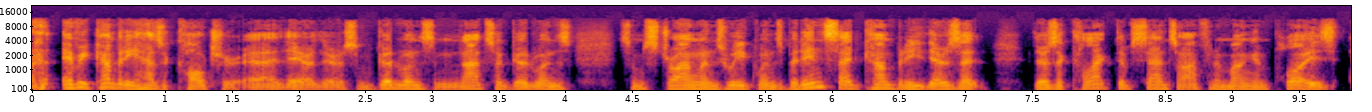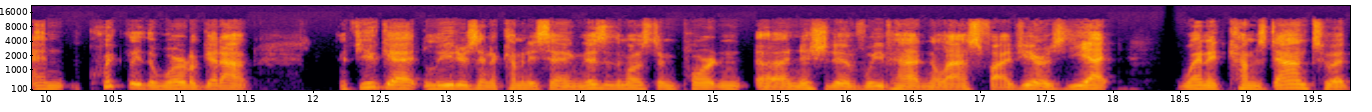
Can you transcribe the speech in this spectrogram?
every company has a culture. Uh, there, there are some good ones, some not so good ones, some strong ones, weak ones. But inside company, there's a there's a collective sense often among employees, and quickly the word will get out. If you get leaders in a company saying this is the most important uh, initiative we've had in the last five years, yet when it comes down to it,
